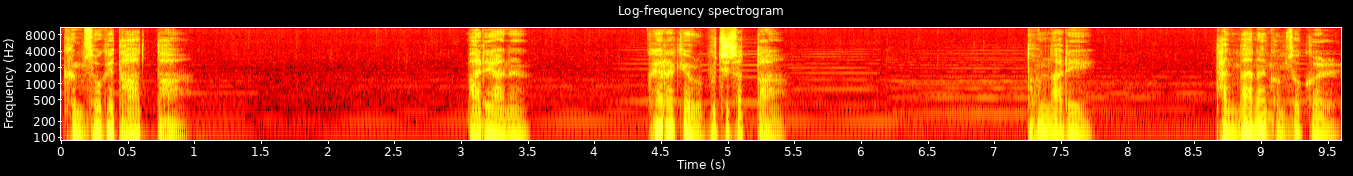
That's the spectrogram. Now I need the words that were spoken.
금속에 닿았다. 마리아는 쾌락에 울부짖었다. 톱날이 단단한 금속을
